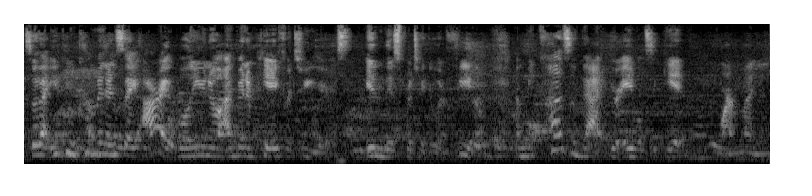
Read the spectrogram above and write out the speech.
so that you can come in and say, all right, well, you know, I've been a PA for two years in this particular field. And because of that, you're able to get more money.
